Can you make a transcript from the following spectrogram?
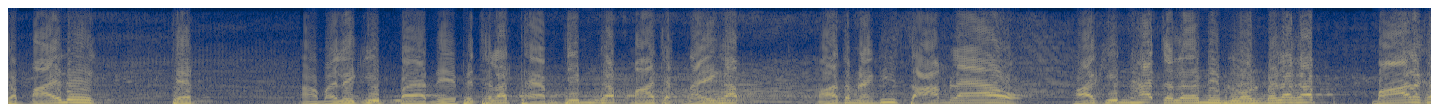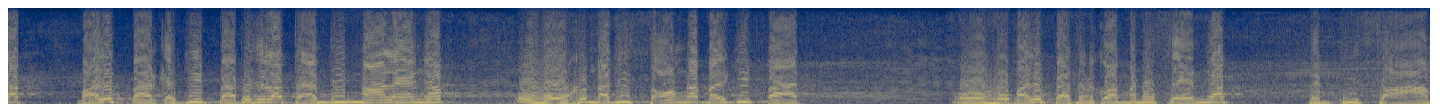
กับหมายเลขเจ็ดอ่าหมายเลขยี่แปดนี่เพชรรัตน์แถมยิ้มครับ มาจากไหนครับ มาตำแหน่งที่สามแล้วพาคินฮัเจริญนี่หล่นไปแล้วครับ มาแล้วครับ หมายเลขแปดกับยี่แปดเพชรรัตน์แถมยิ้มมาแรงครับ โอ้โห ขึ้นมาที่สองครับ หมายเลขยี่แปดโอ้โห หมายเลขแปดธนกรมณเสนครับ เป็นที่สาม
